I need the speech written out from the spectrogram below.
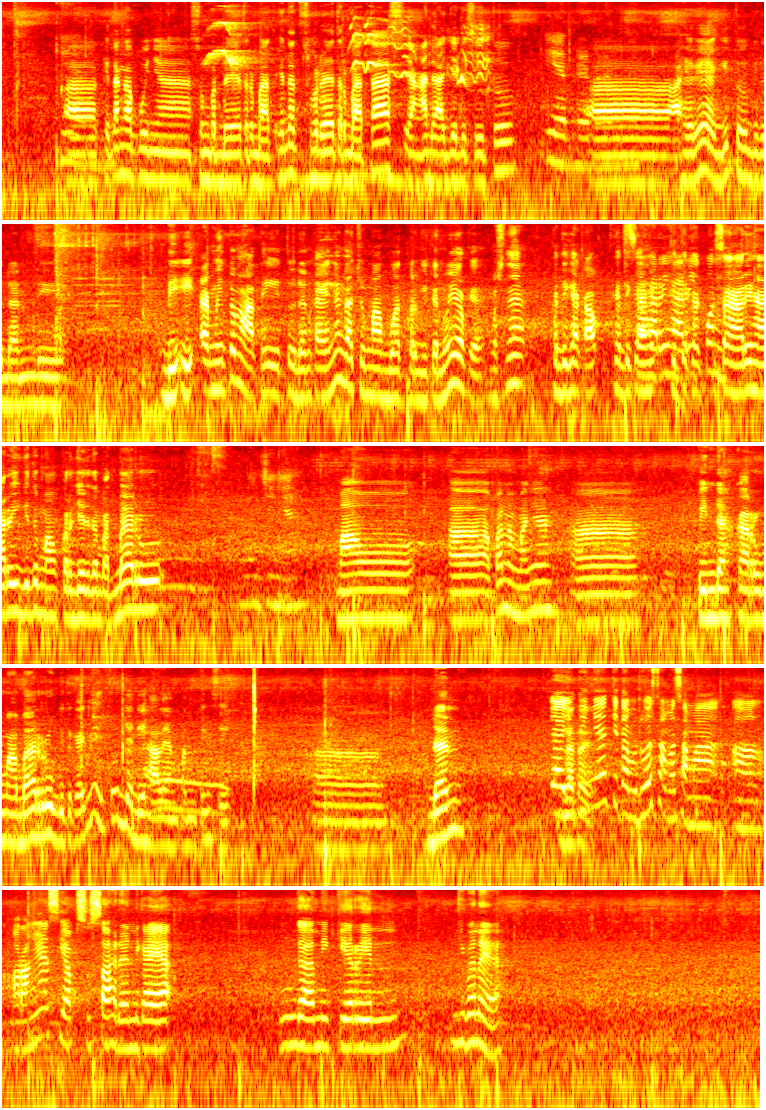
Eh, kita nggak punya sumber daya terbatas kita sumber daya terbatas yang ada aja di situ. Iya benar Eh, akhirnya ya gitu gitu. Dan di di IM itu ngelatih itu. Dan kayaknya nggak cuma buat pergi ke New York ya. Maksudnya ketika ketika Sehari-hari ketika sehari-hari gitu mau kerja di tempat baru Lajinya. mau eh, apa namanya eh, pindah ke rumah baru gitu. Kayaknya itu jadi hal yang penting sih. Eh, dan ya intinya kita berdua sama-sama uh, orangnya siap susah dan kayak nggak mikirin gimana ya?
